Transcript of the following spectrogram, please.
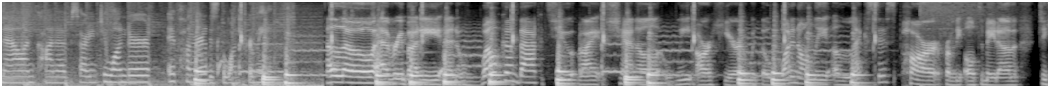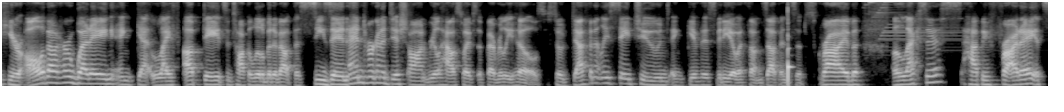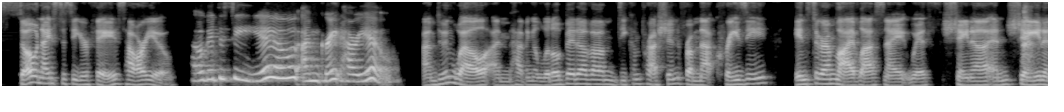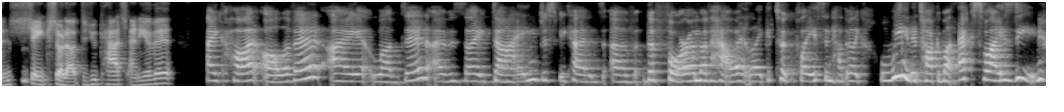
Now I'm kind of starting to wonder if Hunter is the one for me. Hello, everybody, and welcome back to my channel. We are here with the one and only Alexis Parr from The Ultimatum to hear all about her wedding and get life updates and talk a little bit about the season. And we're going to dish on Real Housewives of Beverly Hills. So definitely stay tuned and give this video a thumbs up and subscribe. Alexis, happy Friday. It's so nice to see your face. How are you? Oh, good to see you. I'm great. How are you? I'm doing well. I'm having a little bit of um decompression from that crazy Instagram live last night with Shaina and Shayne and Shake showed up. Did you catch any of it? I caught all of it. I loved it. I was like dying just because of the forum of how it like took place and how they're like, well, we need to talk about XYZ.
